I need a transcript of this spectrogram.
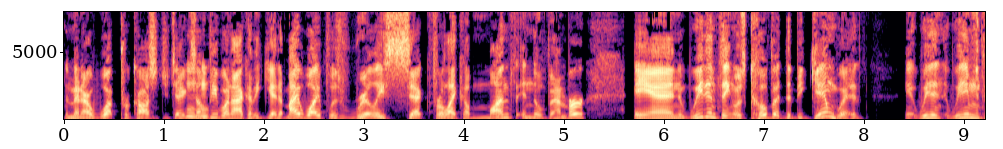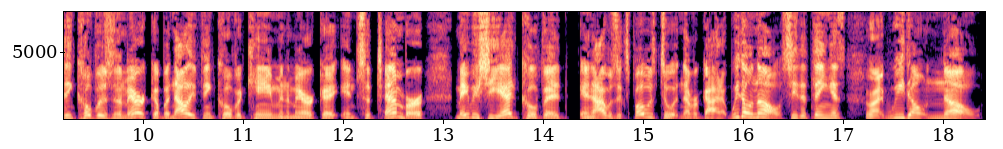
no matter what precautions you take. Mm-hmm. Some people are not going to get it. My wife was really sick for like a month in November, and we didn't think it was COVID to begin with. we didn't. We didn't even think COVID was in America, but now they think COVID came in America in September. Maybe she had COVID and I was exposed to it, never got it. We don't know. See, the thing is, right. we don't know,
